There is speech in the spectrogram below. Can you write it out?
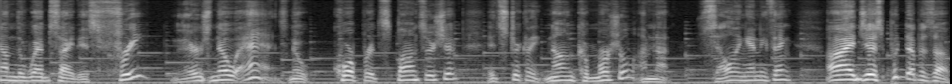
on the website is free. There's no ads, no corporate sponsorship. It's strictly non-commercial. I'm not selling anything. I just put it up as a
